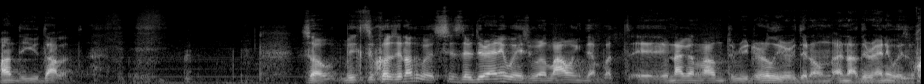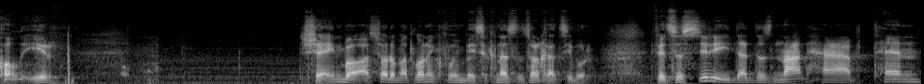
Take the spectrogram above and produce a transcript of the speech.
on the Yudalit. So, because in other words, since they're there anyways, we're allowing them, but uh, you're not going to allow them to read earlier if they don't are not there anyways. If it's a city that does not have ten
